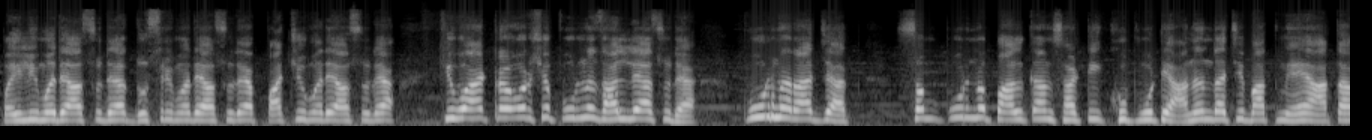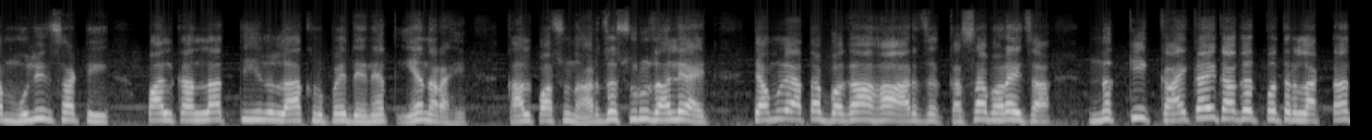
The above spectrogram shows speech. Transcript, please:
पहिलीमध्ये असू द्या दुसरीमध्ये असू द्या पाचवीमध्ये असू द्या किंवा अठरा वर्ष पूर्ण झालेले असू द्या पूर्ण राज्यात संपूर्ण पालकांसाठी खूप मोठी आनंदाची बातमी आहे. आता मुलींसाठी पालकांना तीन लाख रुपये देण्यात येणार आहे. कालपासून अर्ज सुरू झाले आहेत. त्यामुळे आता बघा हा अर्ज कसा भरायचा. नक्की काय काय कागदपत्र लागतात?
